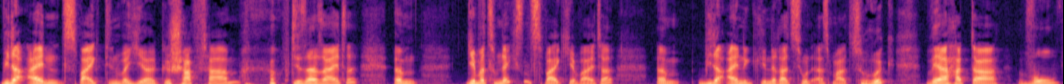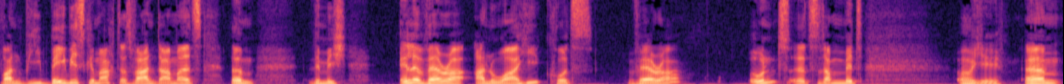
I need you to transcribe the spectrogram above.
wieder ein Zweig, den wir hier geschafft haben auf dieser Seite. Ähm, gehen wir zum nächsten Zweig hier weiter ähm, wieder eine Generation erstmal zurück. Wer hat da wo, wann, wie Babys gemacht? Das waren damals ähm, nämlich Elevera Anuahi, kurz Vera, und äh, zusammen mit, oh je, ähm,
